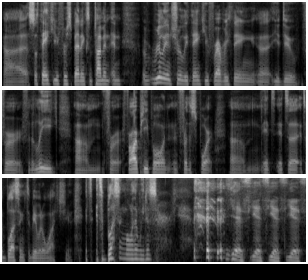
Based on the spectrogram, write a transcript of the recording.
Uh, so thank you for spending some time and, and really and truly thank you for everything uh, you do for for the league, um, for for our people, and, for the sport. Um, it's it's a it's a blessing to be able to watch you. It's it's a blessing more than we deserve. Yes, yes, yes, yes.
